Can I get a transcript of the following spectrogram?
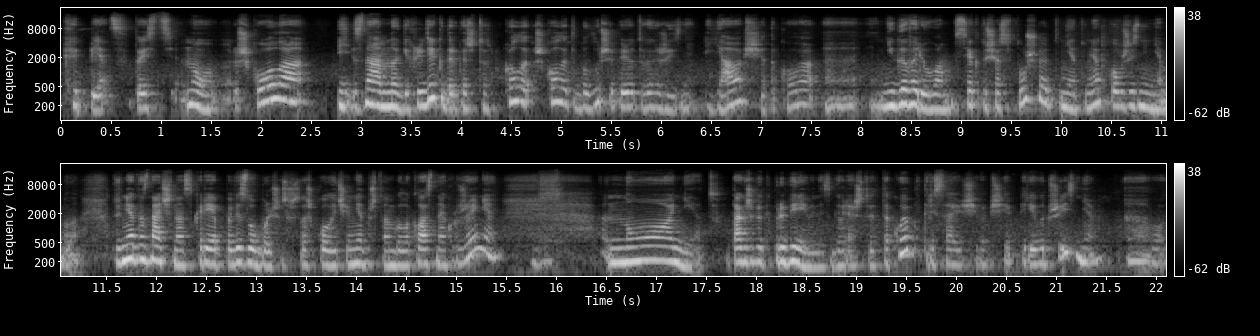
капец. То есть, ну, школа... И знаю многих людей, которые говорят, что школа, школа это был лучший период в их жизни. Я вообще такого э, не говорю вам. Все, кто сейчас слушают, нет, у меня такого в жизни не было. То есть мне однозначно скорее повезло больше со школой, чем нет, потому что там было классное окружение. Mm-hmm но нет. Так же, как и про беременность. Говорят, что это такой потрясающий вообще период жизни. А, вот.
